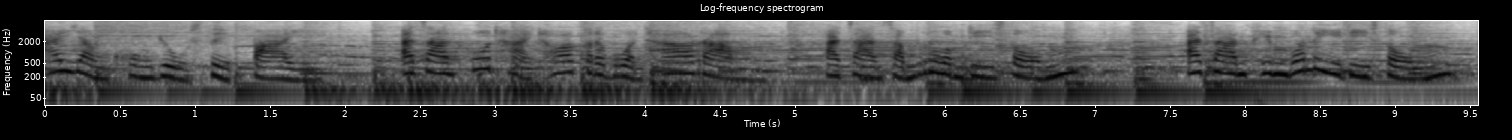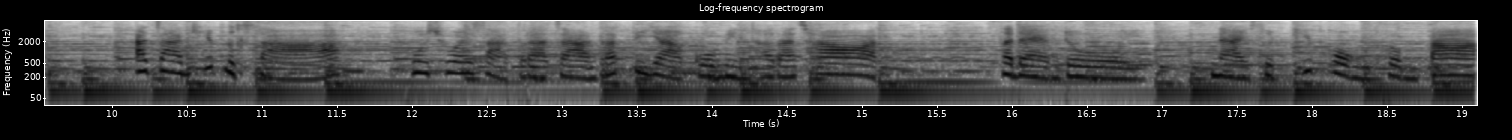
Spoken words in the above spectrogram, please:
ให้ยังคงอยู่สืบไป อาจารย์ผู้ถ่ายทอดกระบวนท่ารำอาจารย์สำรวมดีสม อาจารย์พิมพ์วลีดีสม อาจารย์ที่ปรึกษาผู้ช่วยศาสตราจารย์รัตติยาโกมินทรชาติ แสดงโดย นายสุทธิพงษ์พรหมใต้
